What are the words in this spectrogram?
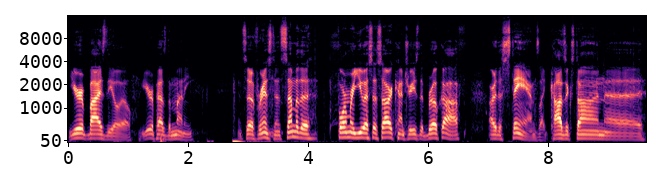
Europe buys the oil, Europe has the money. And so, for instance, some of the former USSR countries that broke off are the stands like Kazakhstan, uh,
